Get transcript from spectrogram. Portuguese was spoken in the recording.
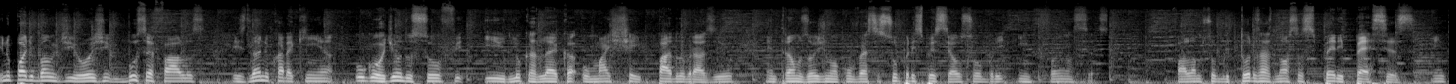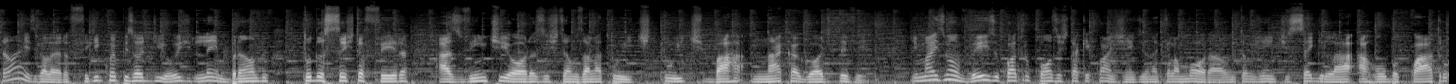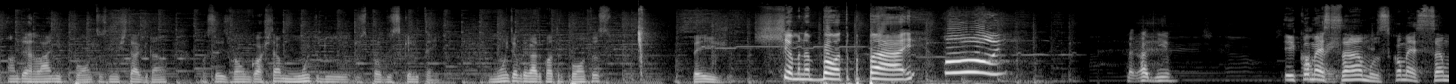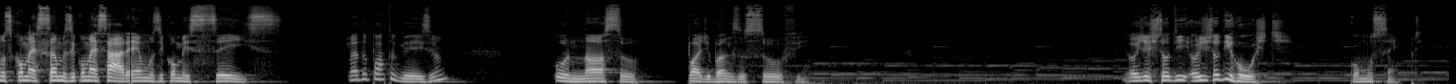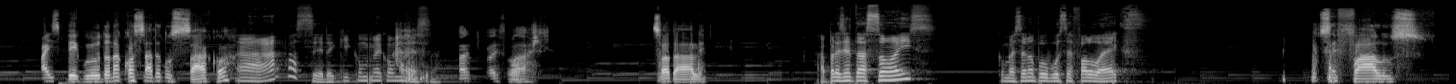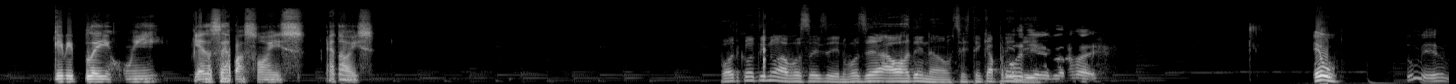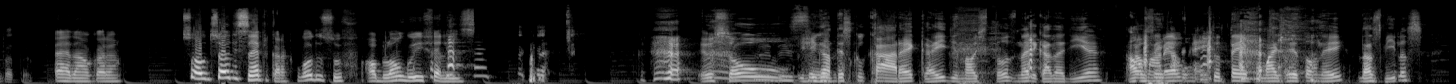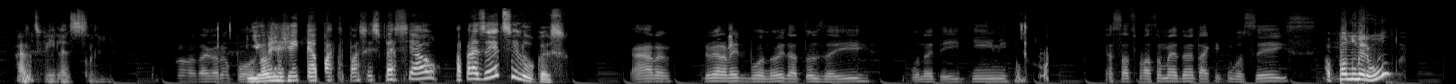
E no Podbang de hoje, Bucefalos, Islânio Carequinha, o Gordinho do Surf e Lucas Leca, o mais shapeado do Brasil. Entramos hoje numa conversa super especial sobre infâncias. Falamos sobre todas as nossas peripécias. Então é isso, galera. Fiquem com o episódio de hoje. Lembrando, toda sexta-feira, às 20 horas, estamos lá na Twitch, twitch barra TV. E mais uma vez o 4 pontos está aqui com a gente, dando aquela moral. Então, gente, segue lá, arroba 4 underline pontos no Instagram. Vocês vão gostar muito do, dos produtos que ele tem. Muito obrigado, 4 pontos. Beijo. Chama na bota, papai. Oi! Pegadinha. E começamos, começamos, começamos e começaremos e comeceis. Não é do português, viu? O nosso Podbanks do Surf. Hoje estou de, hoje estou de host, como sempre. Mas pegou eu dando a coçada no saco, ó. Ah, parceiro, aqui como é que começa? Faz parte. Só dá-lhe. Apresentações. Começando por você falou X. Cefalos, gameplay ruim e as observações. É nóis. Pode continuar vocês aí, não vou dizer a ordem não, vocês têm que aprender. Agora vai. Eu? Tu mesmo, patrão. Perdão, cara. Sou, sou de sempre, cara. Gol do surf. Oblongo e feliz. Eu sou o gigantesco careca aí de nós todos, né? De cada dia. Ausente por muito tempo, mas retornei das vilas. As vilas. Pronto, agora eu posso. E hoje a gente tem a participação especial. Apresente-se, Lucas. Cara, primeiramente, boa noite a todos aí. Boa noite aí, time. É satisfação medonha estar aqui com vocês. O fã número um?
